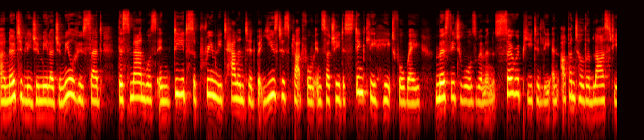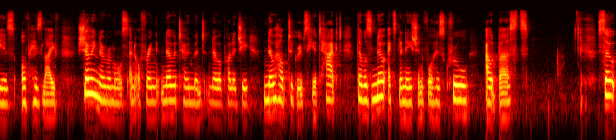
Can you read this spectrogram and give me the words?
uh, notably Jameela Jamil, who said this man was indeed supremely talented, but used his platform in such a distinctly hateful way, mostly towards women, so repeatedly and up until the last years of his life, showing no remorse and offering no atonement, no apology, no help to groups he attacked. There was no explanation for his cruel outbursts. So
